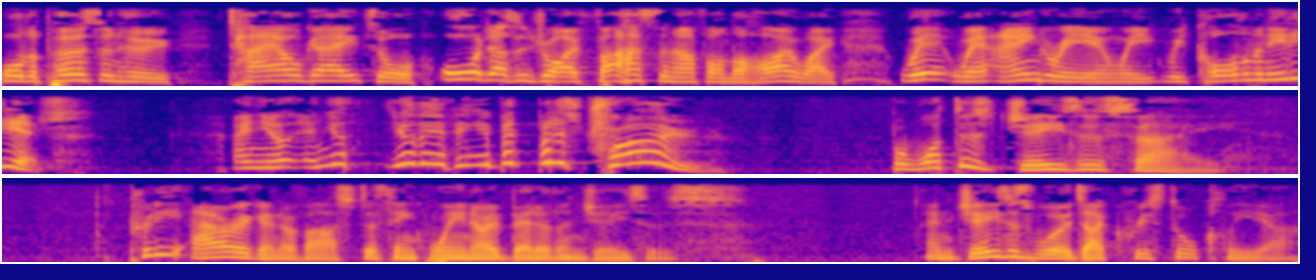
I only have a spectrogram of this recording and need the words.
Or the person who tailgates or, or doesn't drive fast enough on the highway, we're, we're angry and we, we call them an idiot. And you're, and you're, you're there thinking, but, but it's true. But what does Jesus say? Pretty arrogant of us to think we know better than Jesus. And Jesus' words are crystal clear.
